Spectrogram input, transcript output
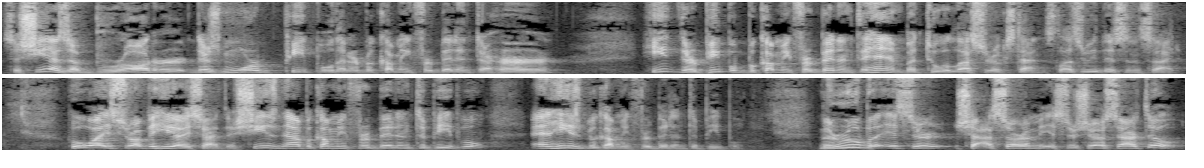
So she has a broader. There's more people that are becoming forbidden to her. He, there are people becoming forbidden to him, but to a lesser extent. So let's read this inside. Who She's now becoming forbidden to people, and he's becoming forbidden to people. Meruba Isser Sha'asara Isser Sha'asarto.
